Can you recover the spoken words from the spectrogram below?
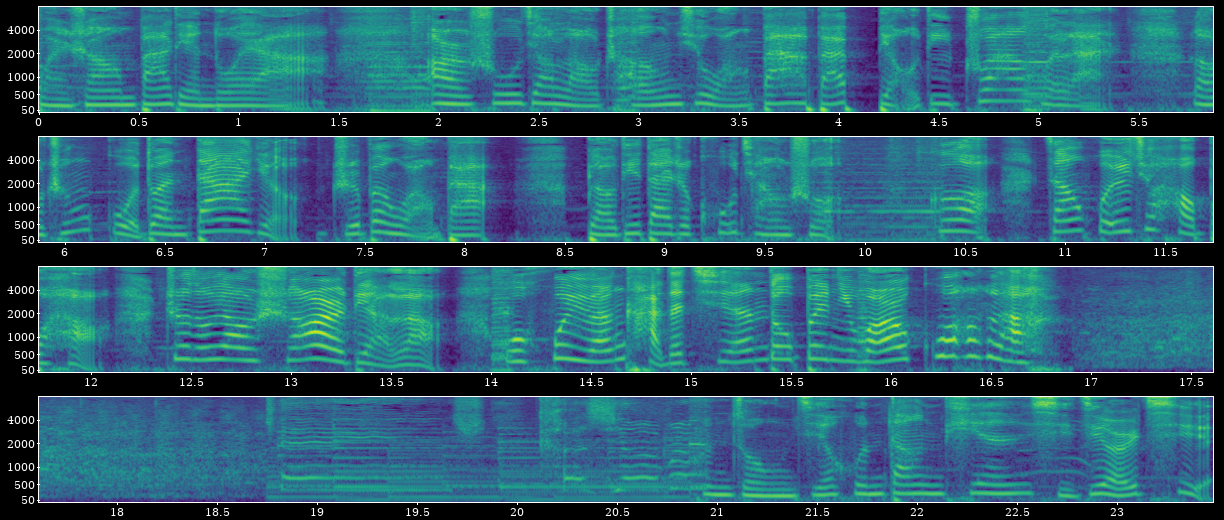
晚上八点多呀，二叔叫老程去网吧把表弟抓回来，老程果断答应，直奔网吧。表弟带着哭腔说。哥，咱回去好不好？这都要十二点了，我会员卡的钱都被你玩光了。坤总结婚当天喜极而泣，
